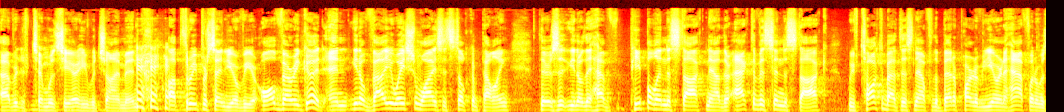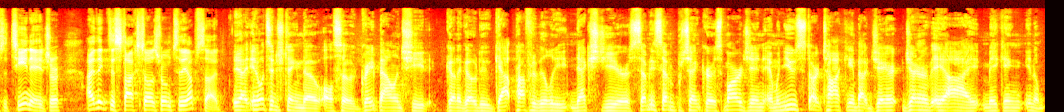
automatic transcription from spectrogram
Average, if Tim was here, he would chime in. up 3% year over year. All very good. And, you know, valuation wise, it's still compelling. There's, a, you know, they have people in the stock now, they're activists in the stock. We've talked about this now for the better part of a year and a half when it was a teenager. I think the stock still has room to the upside. Yeah, you know what's interesting though? Also, great balance sheet, going to go to GAAP profitability next year, 77% gross margin. And when you start talking about generative AI making, you know,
